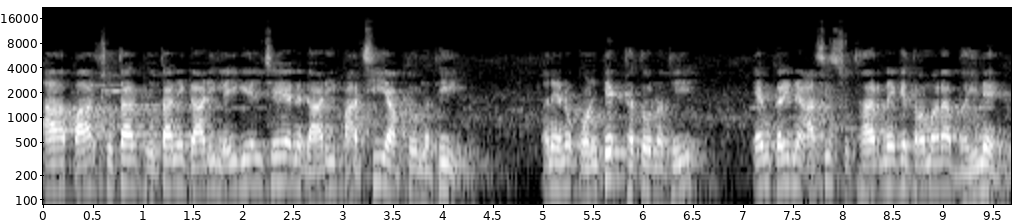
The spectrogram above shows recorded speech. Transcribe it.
આ પાર્થ સુથાર પોતાની ગાડી લઈ ગયેલ છે અને ગાડી પાછી આપતો નથી અને એનો કોન્ટેક થતો નથી. એમ કરીને આશીષ સુથારને કે તમારા ભાઈને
